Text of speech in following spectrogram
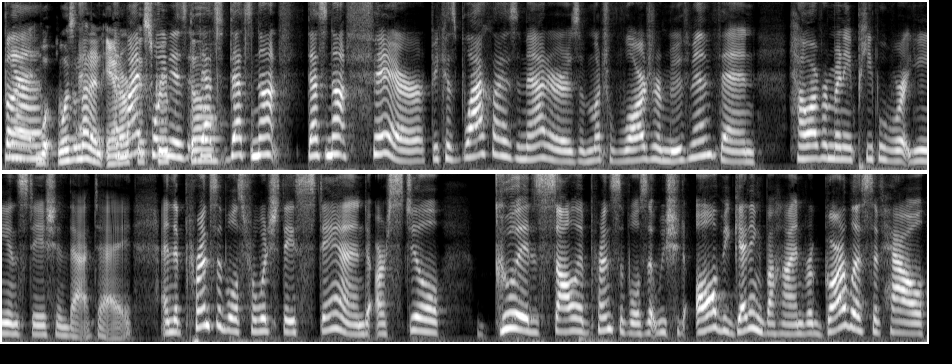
but Yeah. W- wasn't that an anarchist? and my point group, is though? that's that's not that's not fair because Black Lives Matter is a much larger movement than however many people were at Union Station that day. And the principles for which they stand are still good, solid principles that we should all be getting behind, regardless of how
